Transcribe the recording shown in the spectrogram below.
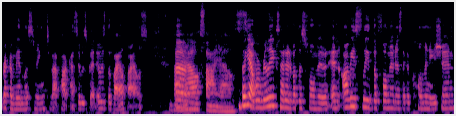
recommend listening to that podcast. It was good. It was the Viall Files. Files. But yeah, we're really excited about this full moon, and obviously the full moon is like a culmination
